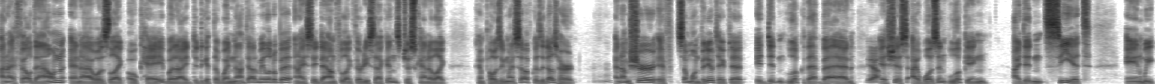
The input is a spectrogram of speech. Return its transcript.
And I fell down, and I was like, okay, but I did get the wind knocked out of me a little bit, and I stayed down for like 30 seconds, just kind of like composing myself because it does hurt. Mm-hmm. And I'm sure if someone videotaped it, it didn't look that bad. Yeah. It's just I wasn't looking, I didn't see it, and we,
